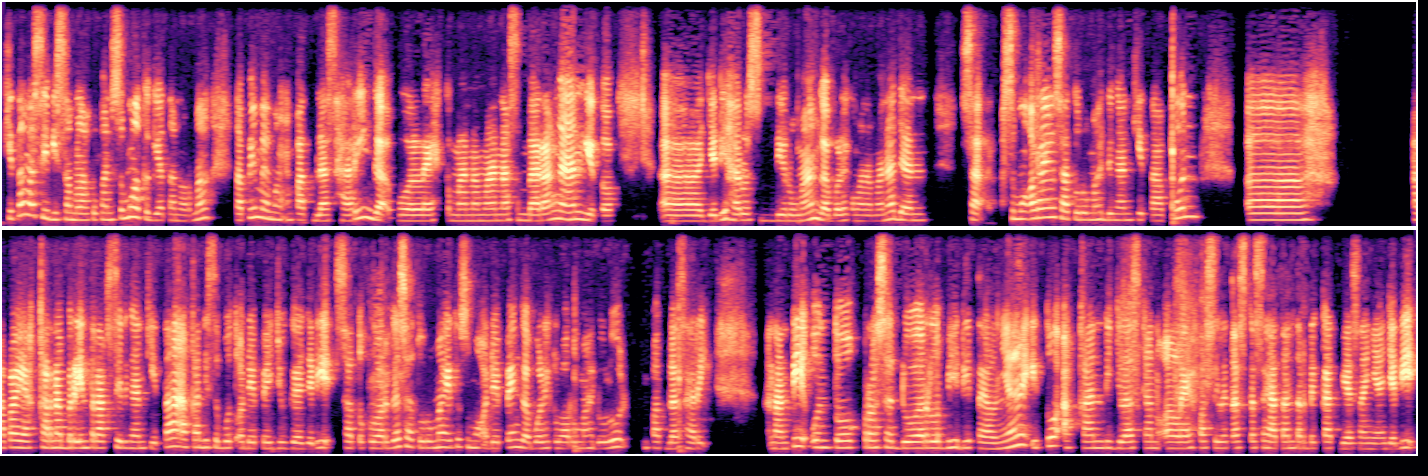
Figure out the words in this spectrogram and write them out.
kita masih bisa melakukan semua kegiatan normal, tapi memang 14 hari nggak boleh ke mana-mana sembarangan gitu. Uh, jadi harus di rumah, nggak boleh ke mana-mana, dan semua orang yang satu rumah dengan kita pun uh, apa ya karena berinteraksi dengan kita akan disebut ODP juga. Jadi satu keluarga satu rumah itu semua ODP nggak boleh keluar rumah dulu 14 hari. Nanti untuk prosedur lebih detailnya itu akan dijelaskan oleh fasilitas kesehatan terdekat biasanya. Jadi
